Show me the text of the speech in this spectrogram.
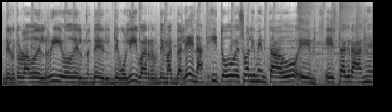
del otro lado del río, de Bolívar, de Magdalena, y todo eso ha alimentado esta gran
